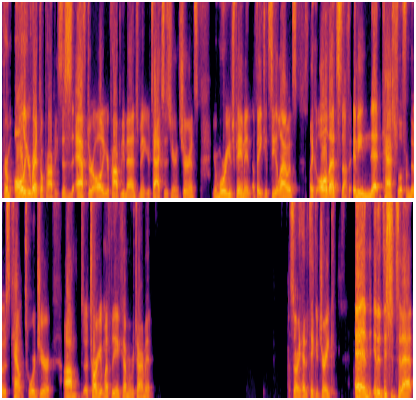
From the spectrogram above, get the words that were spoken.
from all your rental properties. This is after all your property management, your taxes, your insurance, your mortgage payment, a vacancy allowance, like all that stuff. Any net cash flow from those count towards your um, target monthly income in retirement. Sorry, I had to take a drink. And in addition to that,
